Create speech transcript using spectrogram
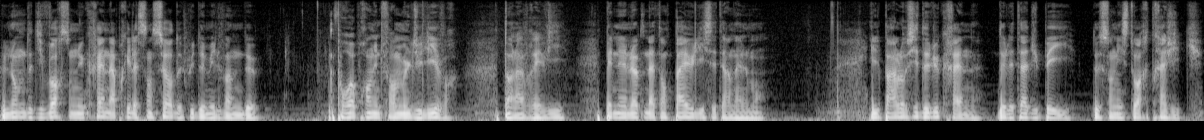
Le nombre de divorces en Ukraine a pris l'ascenseur depuis 2022. Pour reprendre une formule du livre, dans la vraie vie, Pénélope n'attend pas Ulysse éternellement. Ils parlent aussi de l'Ukraine, de l'état du pays, de son histoire tragique.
